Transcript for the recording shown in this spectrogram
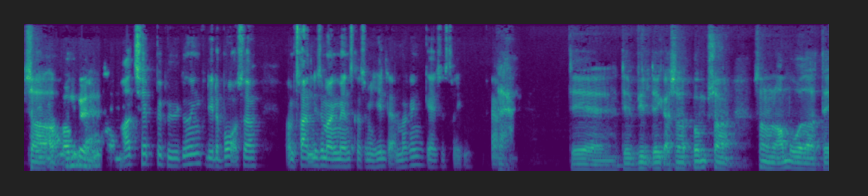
Så er meget- bombe, det er meget tæt bebygget, ikke? fordi der bor så omtrent lige så mange mennesker som i hele Danmark, ikke? Gazastriben. Ja. Ja. det, det er vildt, ikke? Og så bombe så, sådan nogle områder, det,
